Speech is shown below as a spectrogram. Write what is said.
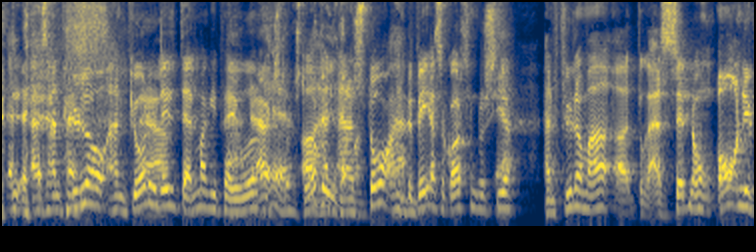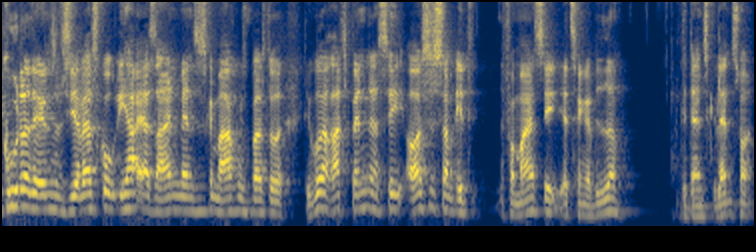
altså han fylder han gjorde det jo lidt i Danmark i perioder. Ja, ja, stor og han, han er stor, han bevæger sig godt, som du siger. Han fylder meget, og du kan altså sætte nogle ordentlige gutter derinde, som siger, værsgo, I har jeres egen, men så skal Markus bare stå. Det kunne være ret spændende at se, også som et, for mig at se, jeg tænker videre, det danske landshold,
